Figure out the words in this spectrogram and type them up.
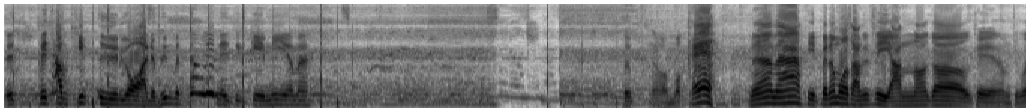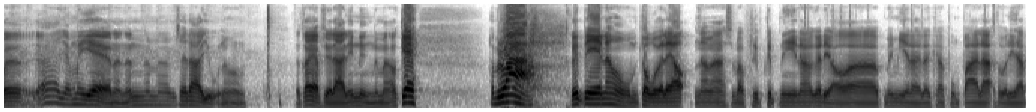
เอ้ยไปทำคลิปอื่นก่อนเดี๋ยวเพิ่งมาตั้งเล่นในเกมนี้มาปึ๊บนะผมโอเคนะนะผิดไปทั้งหมด34 อันเนาะก็โอเคผมถือว่ายังไม่แย่นะนั้นนะใช้ได้อยู่นะผมแต่ก็แอบเสียดายนิดหนึ่งนะมาโอเคเอาเป็นว่า คลิปนี้นะผมจบไปแล้วนะมาสำหรับคลิปคลิปนี้นะก็เดี๋ยวไม่มีอะไรแล้วครับ ผมไปละสวัสดีครับ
